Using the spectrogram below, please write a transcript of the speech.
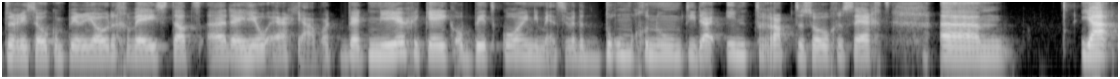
er is ook een periode geweest dat uh, er heel erg ja, wordt, werd neergekeken op Bitcoin. Die mensen werden dom genoemd, die daarin trapten, zo gezegd. Um, ja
